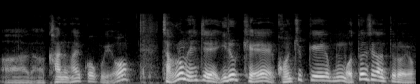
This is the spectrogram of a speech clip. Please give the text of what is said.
아, 가능할 거고요. 자, 그러면 이제 이렇게 건축 계획을 보면 어떤 생각 들어요?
